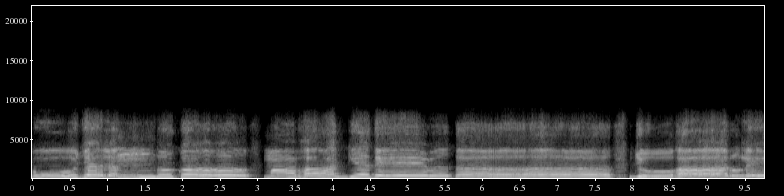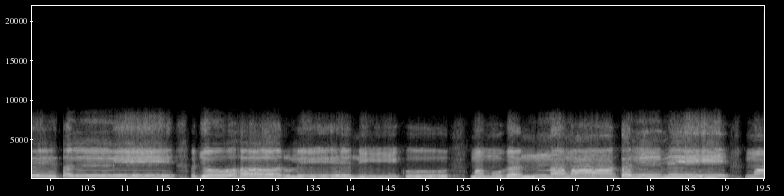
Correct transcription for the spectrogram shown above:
పూజలందుకో మా భాగ్య దేవత జోహారులే తల్లి జోహారులే నీకు. మముగన్న మా తల్లి మా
